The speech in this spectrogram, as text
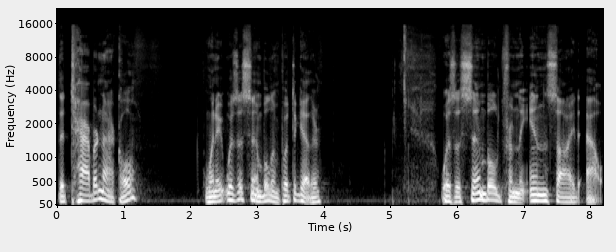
The tabernacle, when it was assembled and put together, was assembled from the inside out.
